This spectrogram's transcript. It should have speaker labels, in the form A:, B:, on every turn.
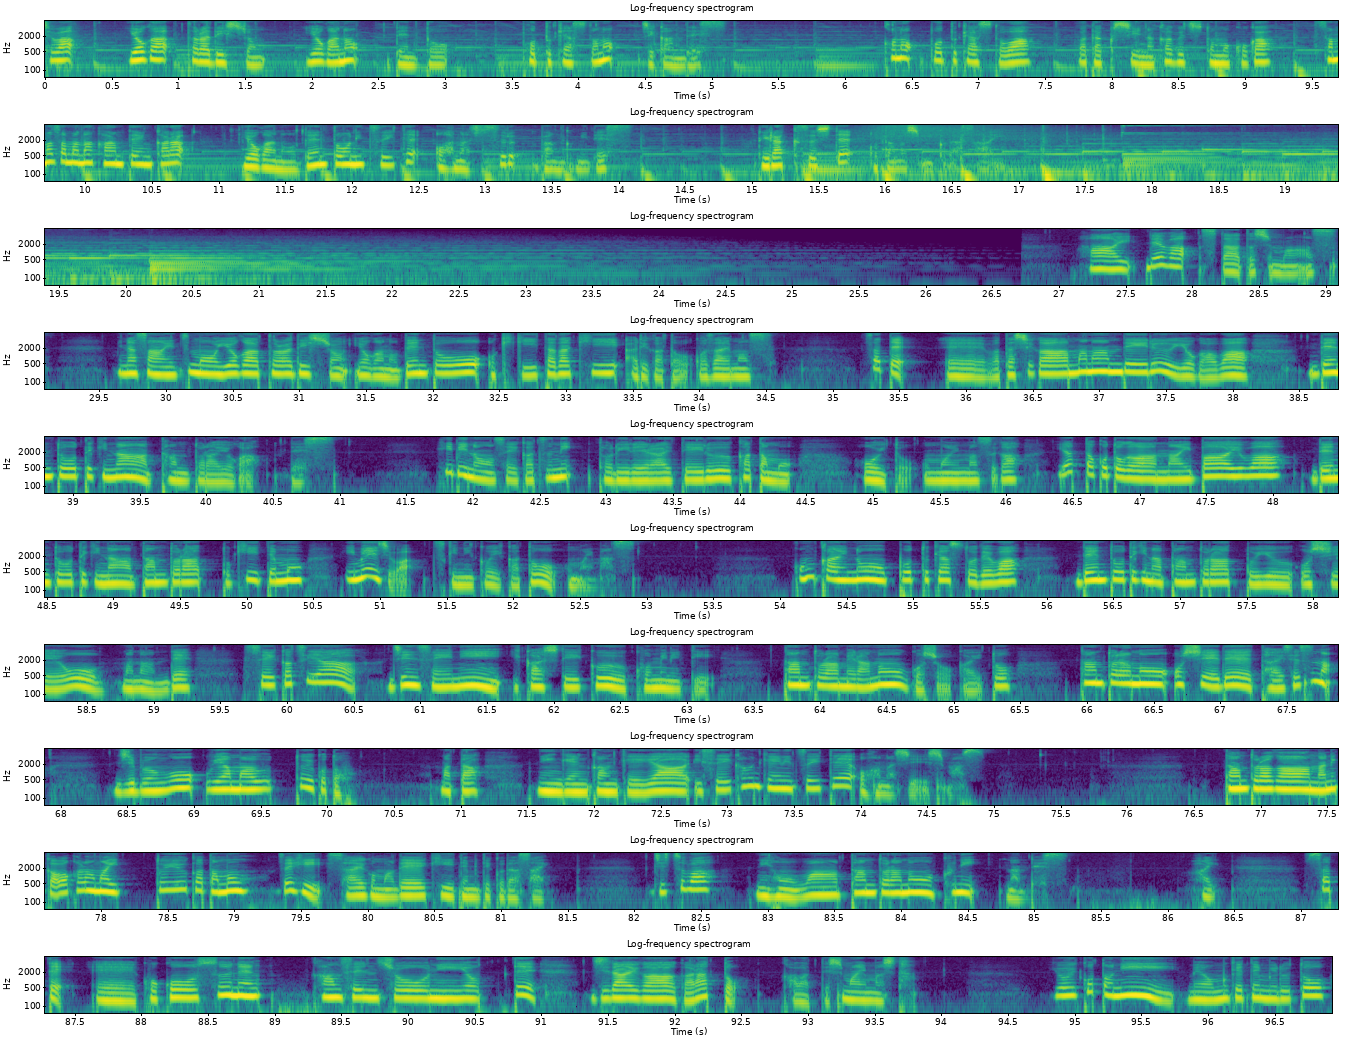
A: こんにちは。ヨガトラディションヨガの伝統ポッドキャストの時間です。このポッドキャストは私中口智子がさまざまな観点からヨガの伝統についてお話しする番組です。リラックスしてお楽しみください。はい。ではスタートします。皆さんいつもヨガトラディション、ヨガの伝統をお聞きいただきありがとうございます。さて、えー、私が学んでいるヨガは伝統的なタントラヨガです。日々の生活に取り入れられている方も多いと思いますが、やったことがない場合は伝統的なタントラと聞いてもイメージはつきにくいかと思います。今回のポッドキャストでは伝統的なタントラという教えを学んで生活や人生に生かしていくコミュニティタントラメラのご紹介とタントラの教えで大切な自分を敬うということ。また人間関係や異性関係についてお話しします。タントラが何かわからないという方もぜひ最後まで聞いてみてください。実は日本はタントラの国なんです。はい。さて、えー、ここ数年感染症によって時代がガラッと変わってしまいました。良いことに目を向けてみると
